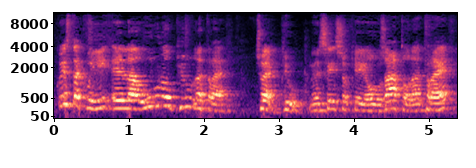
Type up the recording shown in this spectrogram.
questa qui è la 1 più la 3 cioè più, nel senso che ho usato la 3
